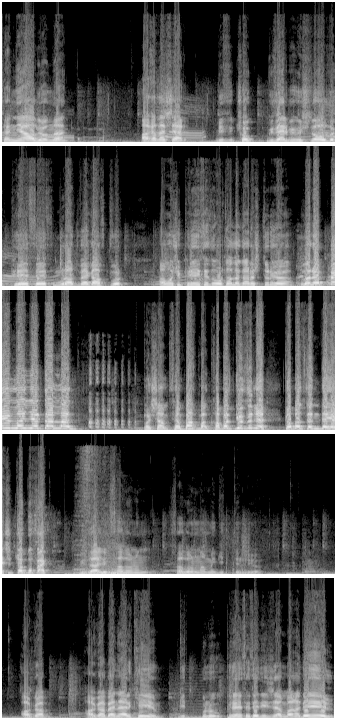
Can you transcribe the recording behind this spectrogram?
sen niye ağlıyorsun lan? Arkadaşlar biz çok güzel bir üçlü olduk. Prenses, Murat ve Gaffur. Ama şu prenses ortalığı karıştırıyor. Ulan öpmeyin lan yeter lan. Paşam sen bakma. Kapat gözünü. Kapat senin de yaşın çok ufak. Güzellik salonun salonuna mı gittin diyor. Aga aga ben erkeğim. Git bunu prensese diyeceğim bana değil.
